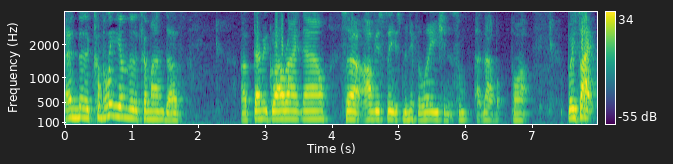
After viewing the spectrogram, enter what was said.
and they're completely under the command of of Demigra right now. So obviously it's manipulation at some at that part. But it's like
